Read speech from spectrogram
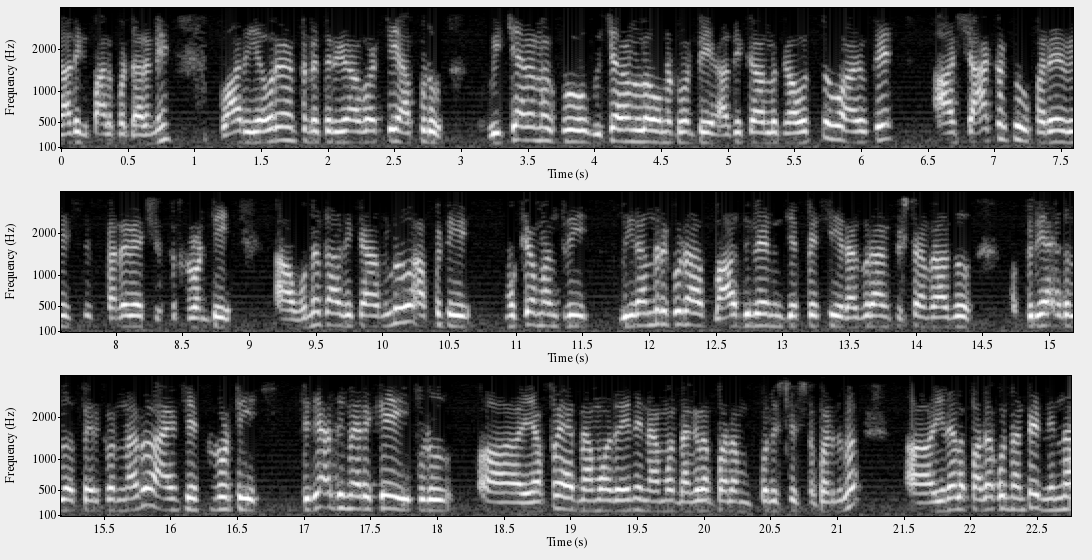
దాడికి పాల్పడ్డారని వారు ఎవరైనా తన తెలియదు కాబట్టి అప్పుడు విచారణకు విచారణలో ఉన్నటువంటి అధికారులు కావచ్చు అయితే ఆ శాఖకు పర్యవేక్షి పర్యవేక్షిస్తున్నటువంటి ఆ ఉన్నతాధికారులు అప్పటి ముఖ్యమంత్రి వీరందరూ కూడా బాధ్యులేనని చెప్పేసి రఘురామ కృష్ణరాజు ఫిర్యాదులో పేర్కొన్నారు. ఆయన చేసినటువంటి ఫిర్యాదు మేరకే ఇప్పుడు ఎఫ్ఐఆర్ నమోదైంది. నమో నగరపాలెం పోలీస్ స్టేషన్ పరిధిలో. ఈ నెల పదకొండు అంటే నిన్న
